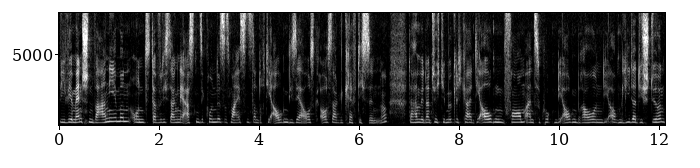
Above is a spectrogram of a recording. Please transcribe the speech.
wie wir Menschen wahrnehmen. Und da würde ich sagen, in der ersten Sekunde ist es meistens dann doch die Augen, die sehr aus, aussagekräftig sind. Ne? Da haben wir natürlich die Möglichkeit, die Augenform anzugucken, die Augenbrauen, die Augenlider, die Stirn.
